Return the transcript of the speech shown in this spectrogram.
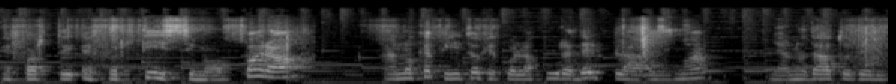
è, forte, è fortissimo. Però hanno capito che con la cura del plasma gli hanno dato del,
